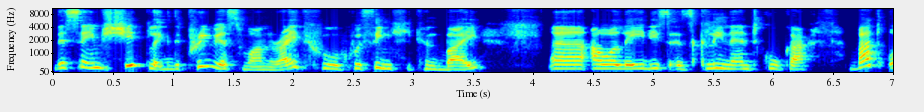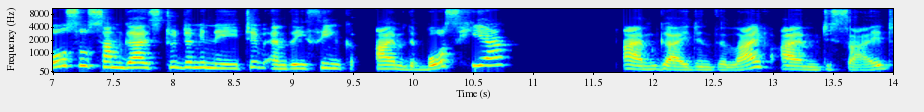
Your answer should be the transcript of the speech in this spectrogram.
the same shit like the previous one, right? Who who think he can buy uh, our ladies as clean and cooker, but also some guys too dominative and they think I'm the boss here. I'm guiding the life. I'm decide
